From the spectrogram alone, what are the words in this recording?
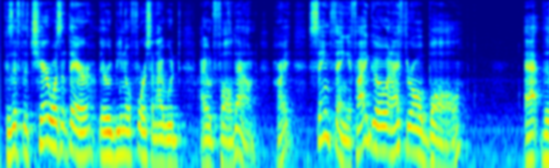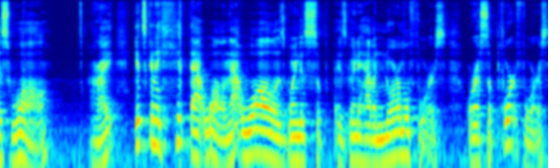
Because if the chair wasn't there, there would be no force and I would I would fall down. All right? Same thing. If I go and I throw a ball at this wall, all right, it's going to hit that wall, and that wall is going to is going to have a normal force or a support force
